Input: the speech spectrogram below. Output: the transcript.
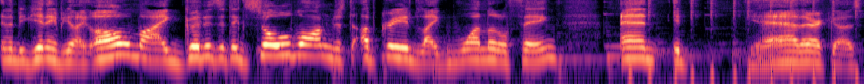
in the beginning be like, oh my goodness, it takes so long just to upgrade like one little thing. And it, yeah, there it goes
